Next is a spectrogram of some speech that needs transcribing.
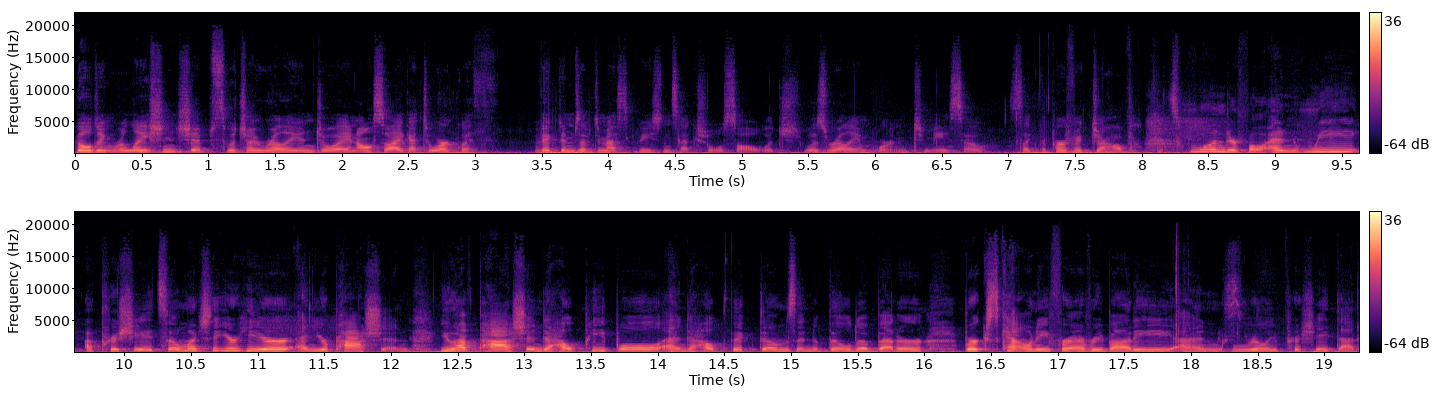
building relationships, which I really enjoy, and also I get to work with victims of domestic abuse and sexual assault, which was really important to me. So it's like the perfect job. It's wonderful. And we appreciate so much that you're here and your passion. You have passion to help people and to help victims and to build a better Berks County for everybody. And really appreciate that.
